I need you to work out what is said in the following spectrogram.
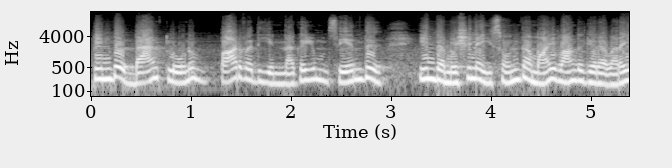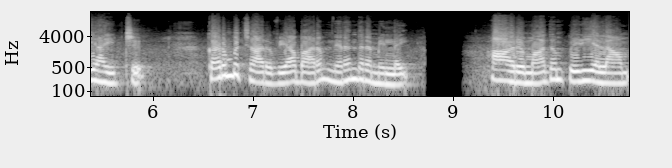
பின்பு பேங்க் லோனும் பார்வதியின் நகையும் சேர்ந்து இந்த மிஷினை சொந்தமாய் வாங்குகிற வரையாயிற்று. கரும்பு சாறு வியாபாரம் நிரந்தரமில்லை. ஆறு மாதம் பிழியலாம்.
